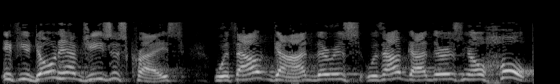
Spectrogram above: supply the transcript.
If you don't have Jesus Christ, without God, there is without God there is no hope.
